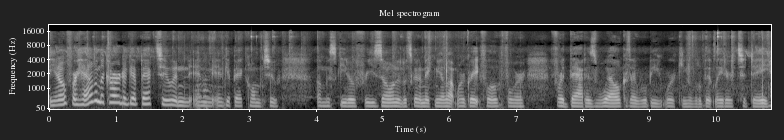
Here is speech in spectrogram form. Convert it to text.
you know, for having the car to get back to and, and, and get back home to a mosquito-free zone and it's going to make me a lot more grateful for for that as well because I will be working a little bit later today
